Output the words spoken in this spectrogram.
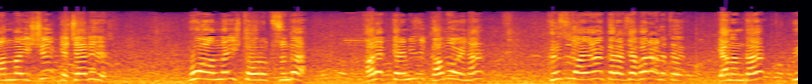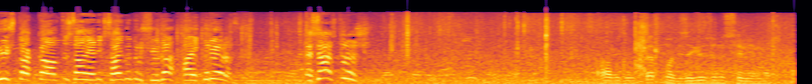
anlayışı geçerlidir. Bu anlayış doğrultusunda taleplerimizi kamuoyuna Kızılay Ankara Zafer Anıtı yanında 3 dakika 6 saniyelik saygı duruşuyla haykırıyoruz. Esas duruş. Abicim çarpma bize gözünü seveyim bak.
